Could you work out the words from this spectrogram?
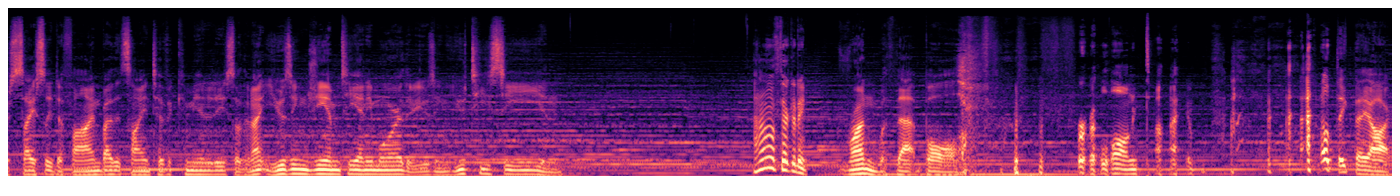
precisely defined by the scientific community, so they're not using GMT anymore, they're using UTC, and I don't know if they're going to run with that ball for a long time. I don't think they are.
